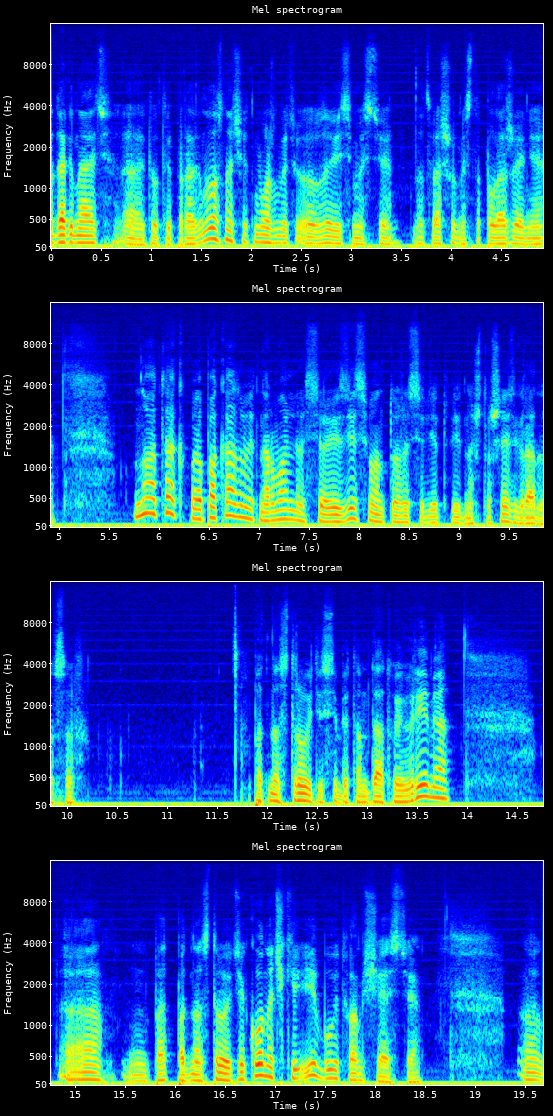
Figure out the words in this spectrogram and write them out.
подогнать. Тут и прогноз, значит, может быть, в зависимости от вашего местоположения. Ну а так показывает нормально все. И здесь вон тоже сидит, видно, что 6 градусов поднастройте себе там дату и время, э, поднастроить иконочки и будет вам счастье. Э,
